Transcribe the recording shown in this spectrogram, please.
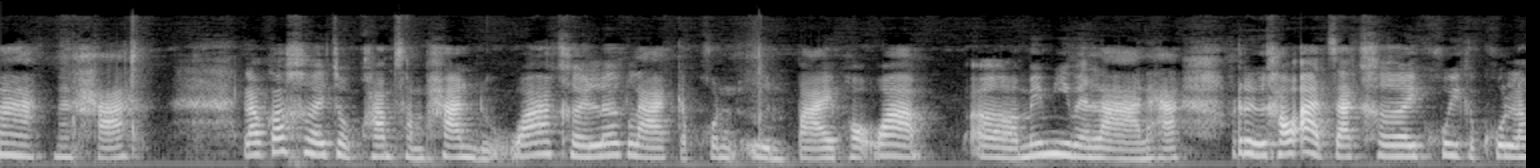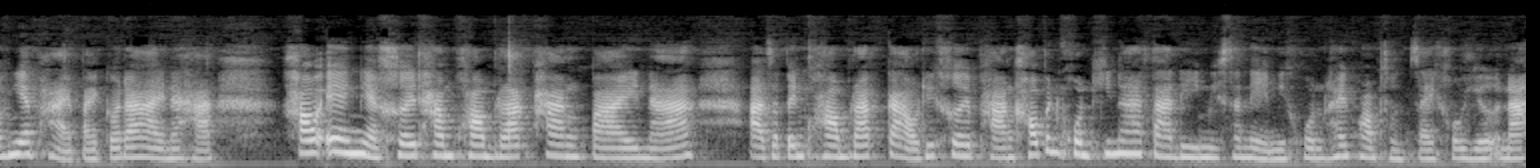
มาก ๆนะคะ แล้วก็เคยจบความสัมพันธ์หรือว่าเคยเลิกลากับคนอื่นไป เพราะว่าเออไม่มีเวลานะคะ หรือเขาอาจจะเคยคุยกับคุณแล้วเงียบหายไปก็ได้นะคะ เขาเองเนี่ยเคยทำความรักพังไปนะ อาจจะเป็นความรักเก่าที่เคยพัง เขาเป็นคนที่หน้าตาดีมีเสน่ห์มีคนให้ความสนใจเขาเยอะนะ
